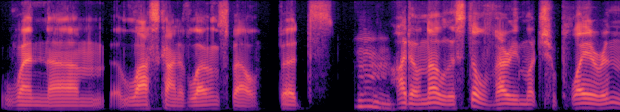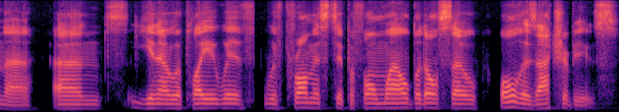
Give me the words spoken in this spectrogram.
when um, last kind of loan spell. But mm. I don't know. There's still very much a player in there. And, you know, a player with, with promise to perform well, but also all those attributes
